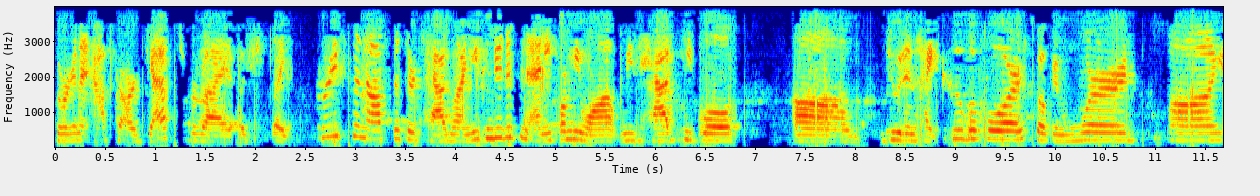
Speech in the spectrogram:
So we're going to ask our guest to provide a like brief synopsis or tagline. You can do this in any form you want. We've had people um, do it in haiku before, spoken word, song.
